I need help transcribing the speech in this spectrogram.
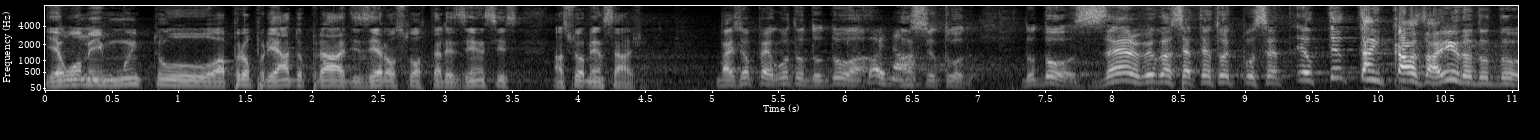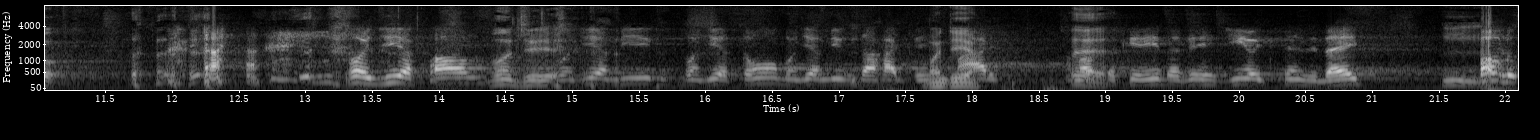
e é um homem muito apropriado para dizer aos fortalezenses a sua mensagem. Mas eu pergunto, Dudu, antes de tudo. Dudu, 0,78%. Eu tenho que estar em casa ainda, Dudu. Bom dia, Paulo. Bom dia. Bom dia, amigos. Bom dia, Tom. Bom dia, amigos da Rádio Verde Bom dia. Mares. Nossa É. querida Verdinha 810. Hum. Paulo,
